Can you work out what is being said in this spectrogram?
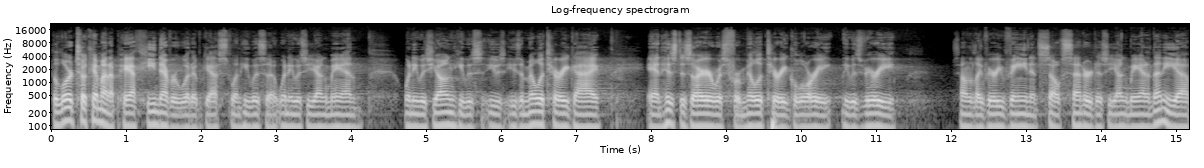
the Lord took him on a path he never would have guessed when he was, when he was a young man. When he was young, he was, he was, he was a military guy, and his desire was for military glory. He was very, sounded like very vain and self centered as a young man. And then he uh,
